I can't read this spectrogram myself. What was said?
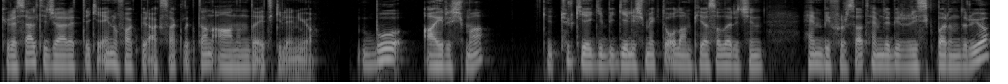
küresel ticaretteki en ufak bir aksaklıktan anında etkileniyor. Bu ayrışma Türkiye gibi gelişmekte olan piyasalar için hem bir fırsat hem de bir risk barındırıyor.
